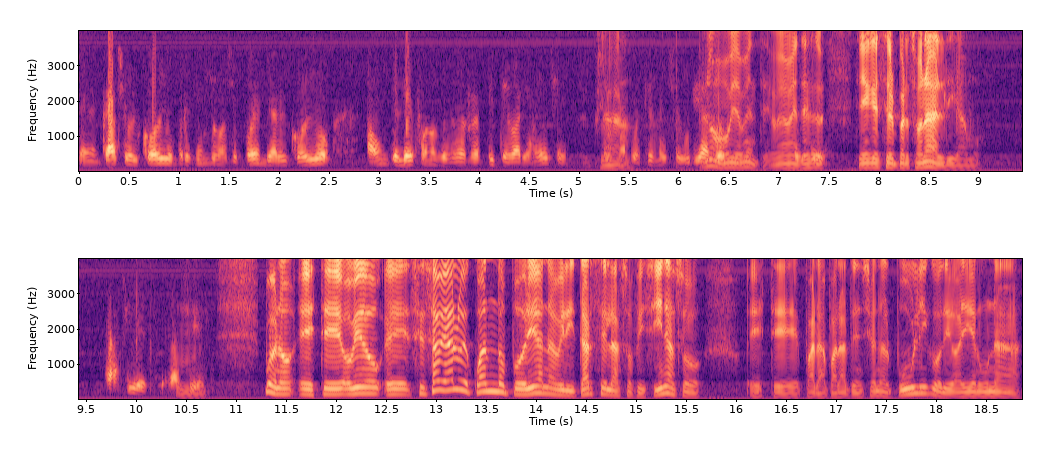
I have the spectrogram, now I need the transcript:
en el caso del código, por ejemplo, no se puede enviar el código a un teléfono que se repite varias veces. Claro. Es una cuestión de seguridad. No, obviamente, obviamente, eso tiene que ser personal, digamos. Así es, así mm. es. Bueno, este, Oviedo, eh, ¿se sabe algo de cuándo podrían habilitarse las oficinas o este, para, para atención al público? Digo, ¿hay alguna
